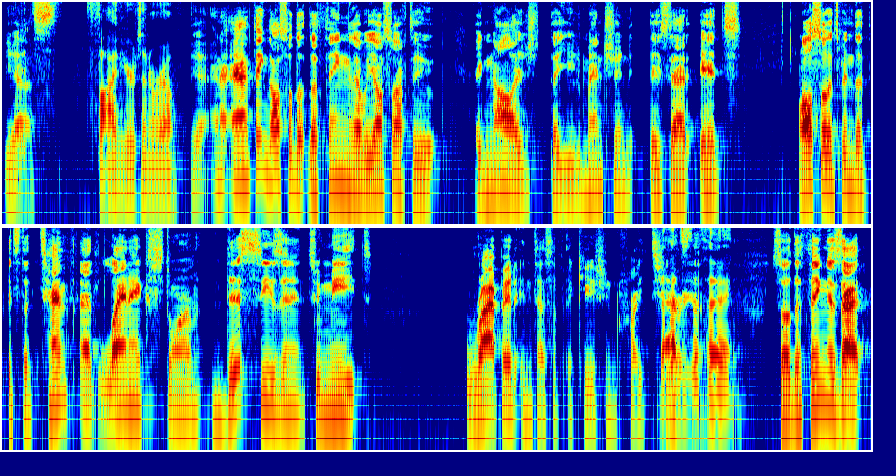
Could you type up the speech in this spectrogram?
Yes. it's five years in a row. Yeah, and, I- and I think also the, the thing that we also have to acknowledge that you mentioned is that it's also it's been the it's the tenth Atlantic storm this season to meet rapid intensification criteria. That's the thing. So the thing is that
